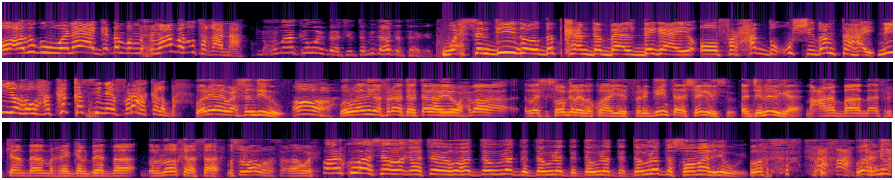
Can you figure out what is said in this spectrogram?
oo adigu wanaagga dhanba maxumaan baad u taqaanaa? Ka weyn baa jirta midda hadda taagan. Wax sandiidow dadkan dabaaldegaaya oo farxaddu u shidan tahay. Nin yahow ha ka qasinee faraha kala bax waryahay wax sandiidow war waa adiga faraha taagtaagahayo waxbaa la isa soo galayda ku haye faragelinta aad sheegayso ajanabiga ma carabba ma afrikaanba ma reer galbeedba bal noo kala saar. Mase waa wada socdaan wux waar kuwaasaa la qaatay? Waa dowladda dowladda dowladda dowladda soomaaliya wey. War nin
